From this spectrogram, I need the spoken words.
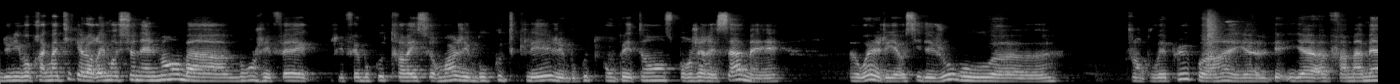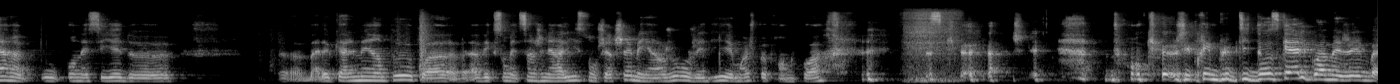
niveau pragmatique. Alors émotionnellement, ben bon, j'ai fait j'ai fait beaucoup de travail sur moi, j'ai beaucoup de clés, j'ai beaucoup de compétences pour gérer ça, mais euh, ouais, il y a aussi des jours où euh, j'en pouvais plus quoi. Hein. Il, y a, enfin ma mère, on essayait de euh, bah, calmer un peu quoi. Avec son médecin généraliste, on cherchait, mais il y a un jour où j'ai dit et moi je peux prendre quoi? Parce que donc euh, j'ai pris une plus petite dose qu'elle, quoi, mais bah,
